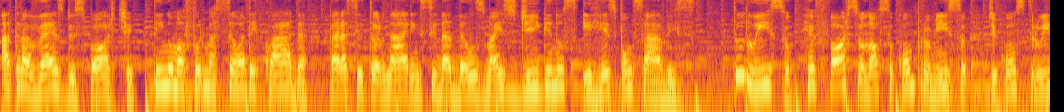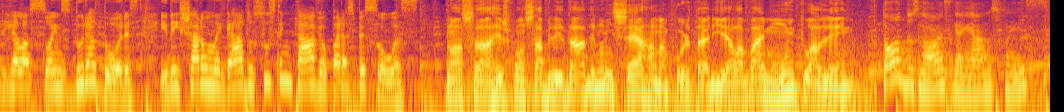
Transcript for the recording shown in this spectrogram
através do esporte, têm uma formação adequada para se tornarem cidadãos mais dignos e responsáveis. Tudo isso reforça o nosso compromisso de construir relações duradouras e deixar um legado sustentável para as pessoas. Nossa responsabilidade não encerra na portaria, ela vai muito além. Todos nós ganhamos com isso.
